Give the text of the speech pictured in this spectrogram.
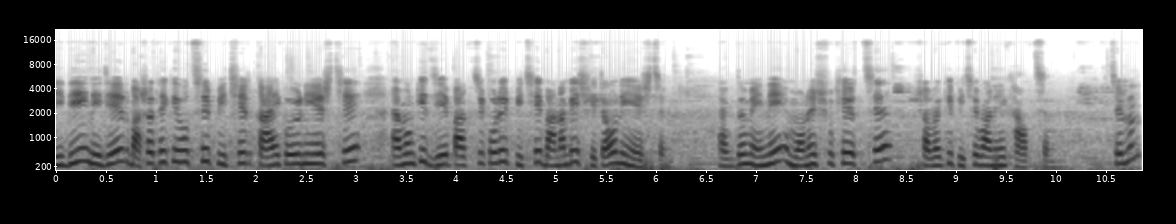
দিদি নিজের বাসা থেকে হচ্ছে পিঠের কায় করে নিয়ে এসছে। এমনকি যে পাত্রে করে পিঠে বানাবে সেটাও নিয়ে এসছেন। একদম এনে মনের সুখে হচ্ছে সবাইকে পিঠে বানিয়ে খাওয়াচ্ছেন। চলুন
